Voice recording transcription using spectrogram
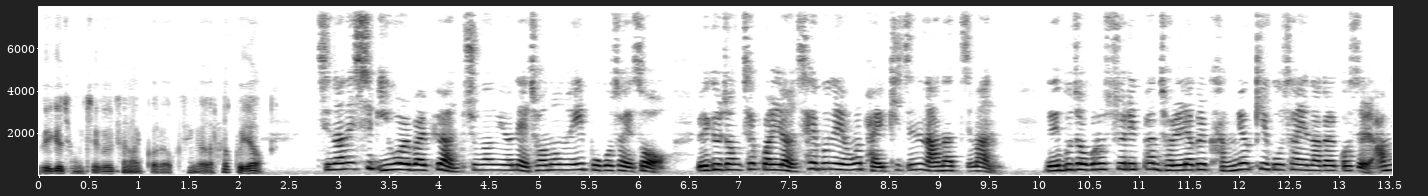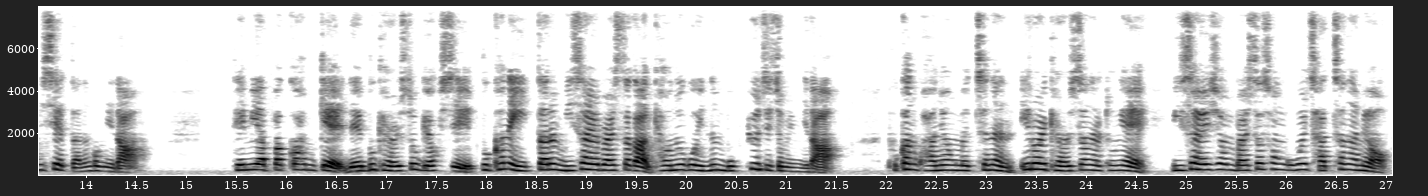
외교 정책을 펴날 거라고 생각을 하고요. 지난해 12월 발표한 중앙위원회 전원회의 보고서에서 외교정책 관련 세부 내용을 밝히지는 않았지만 내부적으로 수립한 전략을 강력히 구사해 나갈 것을 암시했다는 겁니다. 대미 압박과 함께 내부 결속 역시 북한의 잇따른 미사일 발사가 겨누고 있는 목표 지점입니다. 북한 관영 매체는 1월 결산을 통해 미사일 시험 발사 성공을 자찬하며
